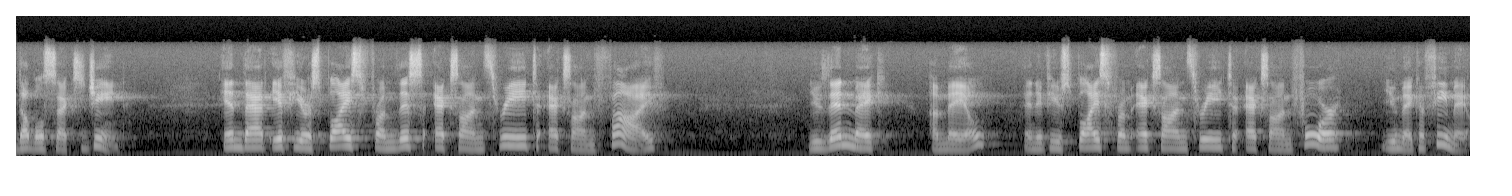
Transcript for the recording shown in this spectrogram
double sex gene. In that, if you're spliced from this exon 3 to exon 5, you then make a male, and if you splice from exon 3 to exon 4, you make a female.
